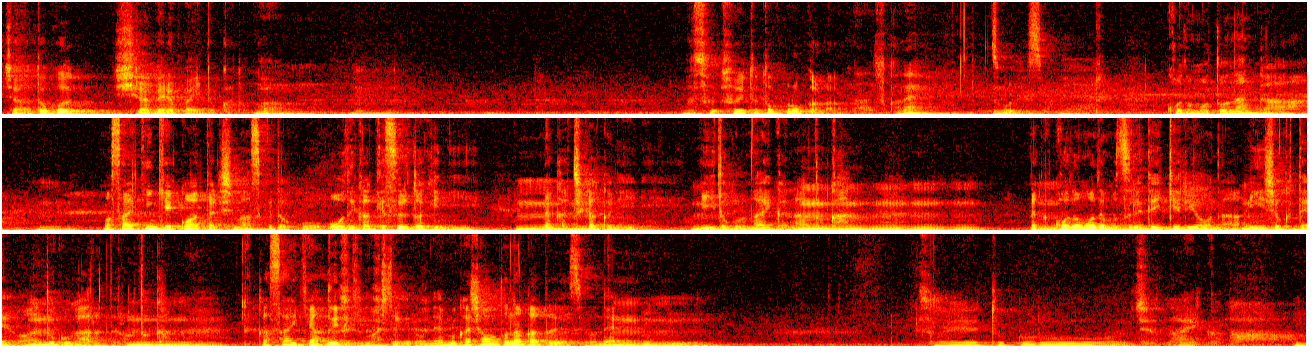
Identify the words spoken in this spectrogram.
じゃあどこ調べればいいのかとか、うん。うん。まあそそういったところからなんですかね。そうですよね。子供となんか、うん。まあ、最近結構あったりしますけどこうお出かけする時にうんなんか近くにいいところないかなとか、うんうんうんうんなんか子供でも連れて行けるような飲食店はどこがあるんだろうとか,、うんうんなんか最近は増えてきましたけどね。昔は本当なかったですよね。うんところじゃないかな。うん。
